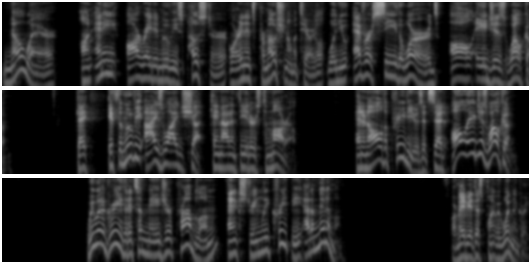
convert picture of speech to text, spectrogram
nowhere on any R rated movie's poster or in its promotional material will you ever see the words all ages welcome. Okay? If the movie Eyes Wide Shut came out in theaters tomorrow, and in all the previews it said all ages welcome, we would agree that it's a major problem and extremely creepy at a minimum. Or maybe at this point we wouldn't agree.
